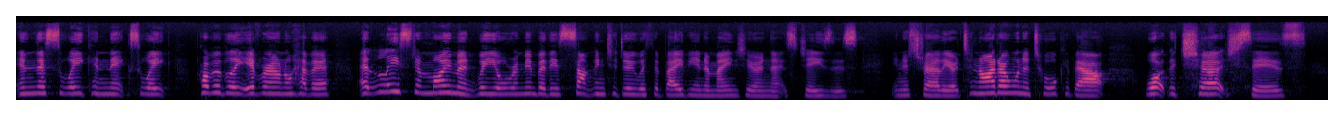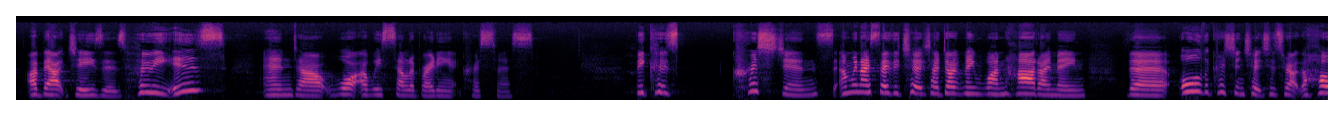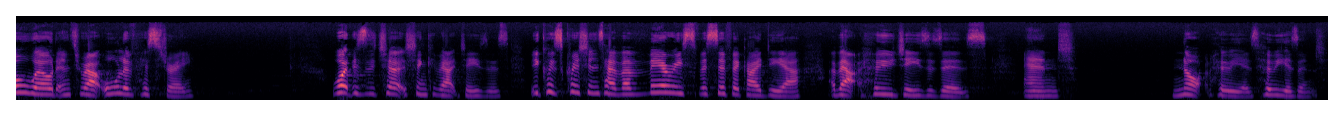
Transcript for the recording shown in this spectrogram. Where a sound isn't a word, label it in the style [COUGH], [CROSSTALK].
in this week and next week, probably everyone will have a, at least a moment where you'll remember there's something to do with the baby in a manger, and that's Jesus in Australia. Tonight, I want to talk about what the church says about Jesus, who he is, and uh, what are we celebrating at Christmas. Because Christians, and when I say the church, I don't mean one heart, I mean the, all the Christian churches throughout the whole world and throughout all of history. What does the church think about Jesus? Because Christians have a very specific idea about who Jesus is and not who he is, who he isn't.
